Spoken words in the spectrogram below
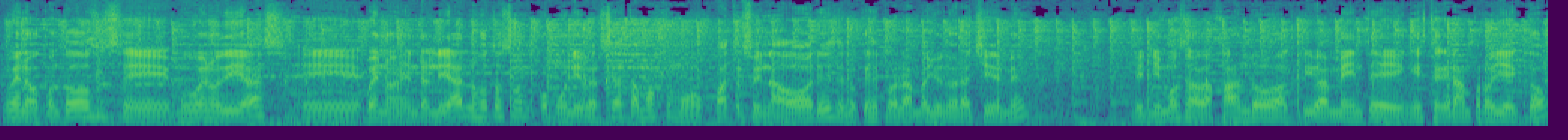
Bueno, con todos, este, muy buenos días. Eh, bueno, en realidad nosotros somos, como universidad estamos como patrocinadores de lo que es el programa Junior Achievement. Venimos trabajando activamente en este gran proyecto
